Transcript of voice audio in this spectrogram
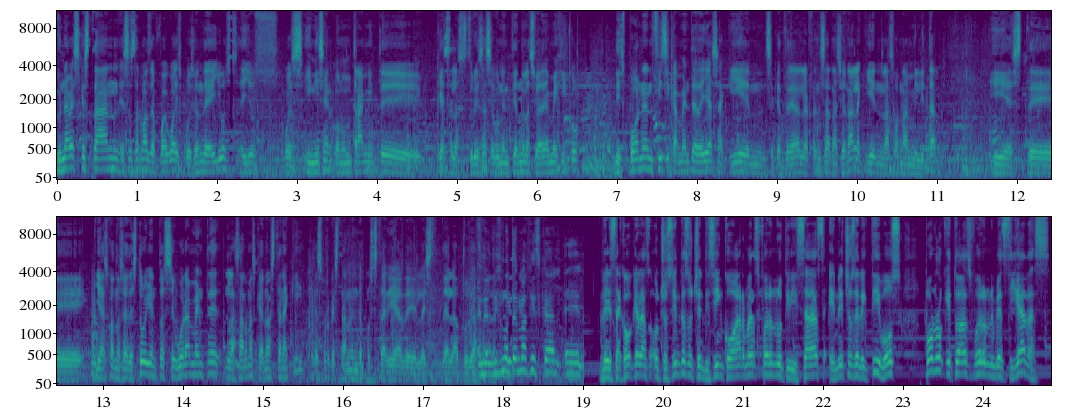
una vez que están esas armas de fuego a disposición de ellos, ellos pues inician con un trámite que se las autoriza, según entiendo, en la Ciudad de México. Disponen físicamente de ellas aquí en Secretaría de la Defensa Nacional, aquí en la zona militar. Y este, ya es cuando se destruyen. Entonces, seguramente las armas que no están aquí es porque están en depositaría de la, de la autoridad. En el mismo tema fiscal. Eh, Destacó que las 885 armas fueron utilizadas en hechos delictivos, por lo que todas fueron investigadas.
